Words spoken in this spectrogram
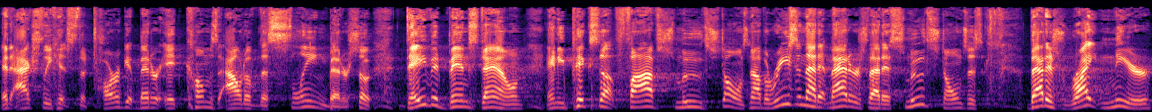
It actually hits the target better. It comes out of the sling better. So David bends down and he picks up five smooth stones. Now, the reason that it matters that it's smooth stones is that is right near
